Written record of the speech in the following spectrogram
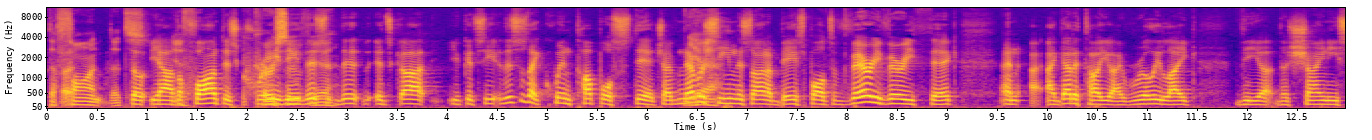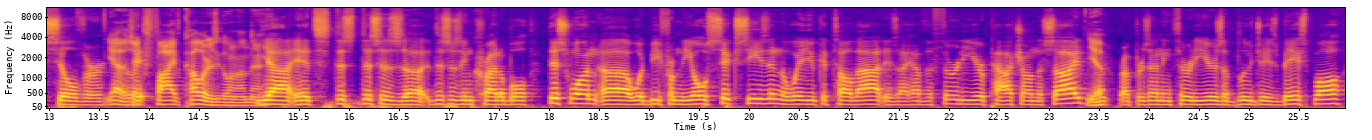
The font. That's So yeah, the font is crazy. cursive, this, yeah. thi- it's got you could see this is like quintuple stitch. I've never Yeah. seen this on a baseball. It's very very thick, and I, I got to tell you, I really like the uh, the shiny silver. yeah. There's like It- five colors going on there. yeah, it's this. This is uh, this is incredible. This one uh, would be from the 06 season. The way you could tell that is I have the 30 year patch on the side, Yep. representing 30 years of Blue Jays baseball.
